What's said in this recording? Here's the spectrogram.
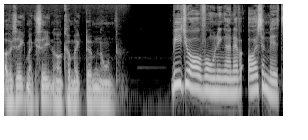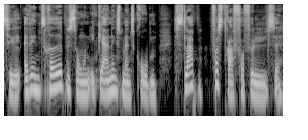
Og hvis ikke man kan se noget, kan man ikke dømme nogen. Videoovervågningerne var også med til, at en tredje person i gerningsmandsgruppen slap for strafforfølgelse.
